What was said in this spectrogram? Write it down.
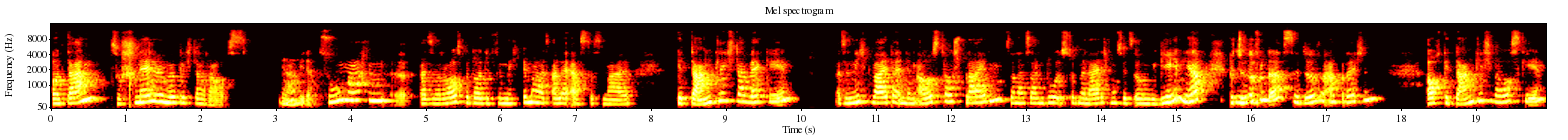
Und dann so schnell wie möglich da raus. Ja, mhm. wieder zumachen. Also raus bedeutet für mich immer als allererstes mal gedanklich da weggehen. Also nicht weiter in dem Austausch bleiben, sondern sagen, du, es tut mir leid, ich muss jetzt irgendwie gehen, ja. Wir mhm. dürfen das, wir dürfen abbrechen. Auch gedanklich rausgehen,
